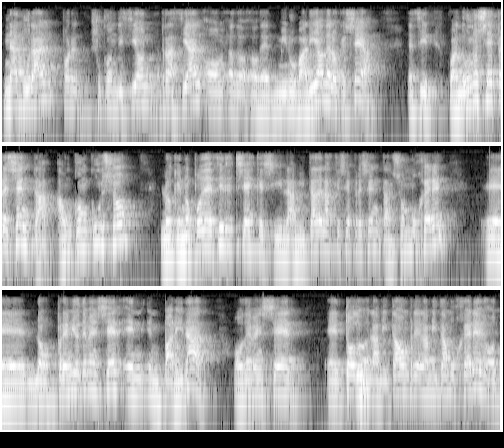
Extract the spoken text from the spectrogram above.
natural por su condición racial o, o de minusvalía o de lo que sea. Es decir, cuando uno se presenta a un concurso, lo que no puede decirse es que si la mitad de las que se presentan son mujeres, eh, los premios deben ser en, paridad o deben ser eh, todo, la mitad hombres y la mitad mujeres o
